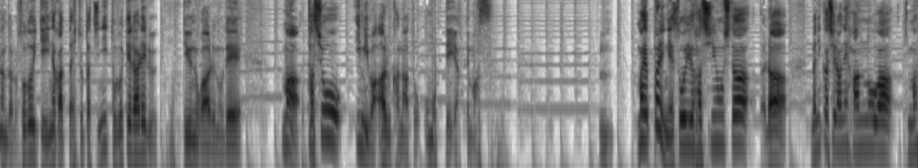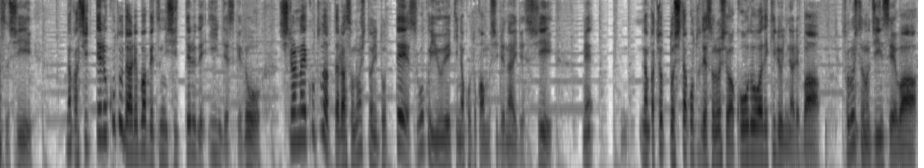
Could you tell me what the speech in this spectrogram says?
なんだろう届いていなかった人たちに届けられるっていうのがあるのでまあ多少意味はあるかなと思ってやってます。うんまあ、やっぱりねそういう発信をしたら何かしらね反応が来ますしなんか知ってることであれば別に知ってるでいいんですけど知らないことだったらその人にとってすごく有益なことかもしれないですしねなんかちょっとしたことでその人が行動ができるようになればその人の人生は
